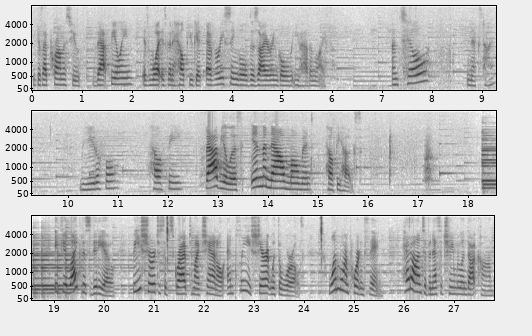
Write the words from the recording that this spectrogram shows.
because I promise you that feeling is what is going to help you get every single desire and goal that you have in life. Until next time, beautiful, healthy, fabulous, in the now moment, healthy hugs. If you like this video, be sure to subscribe to my channel and please share it with the world. One more important thing, head on to vanessachamberlin.com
